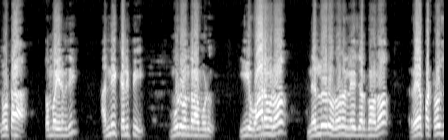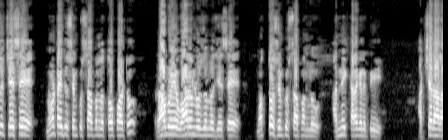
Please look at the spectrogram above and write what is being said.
నూట తొంభై ఎనిమిది అన్నీ కలిపి మూడు వందల మూడు. ఈ వారంలో నెల్లూరు రూరల్ నియోజకవర్గంలో రేపటి రోజు చేసే నూట ఐదు శంకుస్థాపనలతో పాటు రాబోయే వారం రోజుల్లో చేసే మొత్తం శంకుస్థాపనలు అన్ని కలగలిపి అక్షరాల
